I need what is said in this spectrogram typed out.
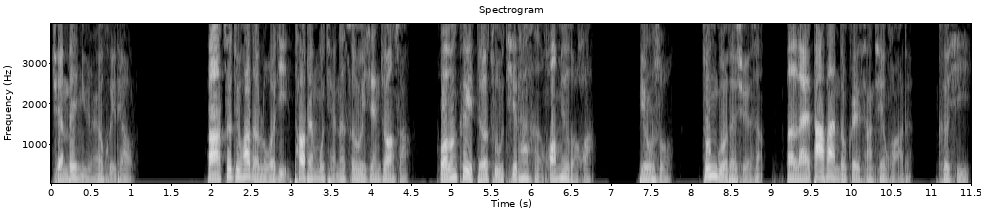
全被女人毁掉了。把这句话的逻辑套在目前的社会现状上，我们可以得出其他很荒谬的话，比如说，中国的学生本来大半都可以上清华的，可惜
